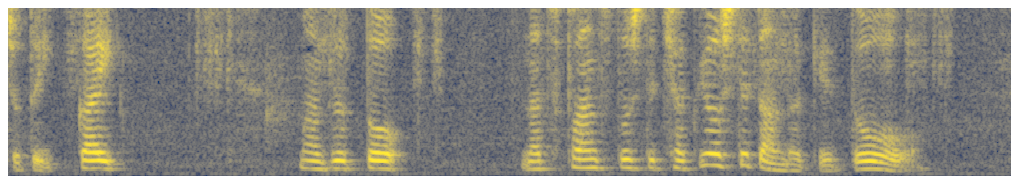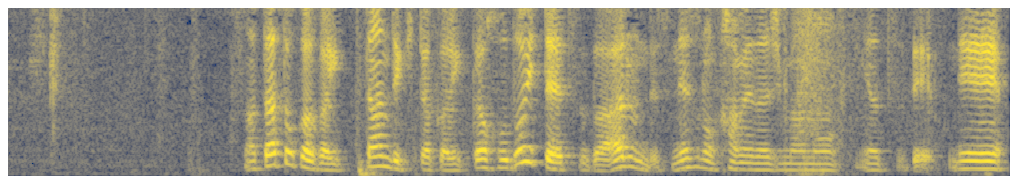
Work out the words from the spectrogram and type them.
ちょっと一回まあ、ずっと夏パンツとして着用してたんだけど股とかが傷んできたから一回ほどいたやつがあるんですねその亀田島のやつで。で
